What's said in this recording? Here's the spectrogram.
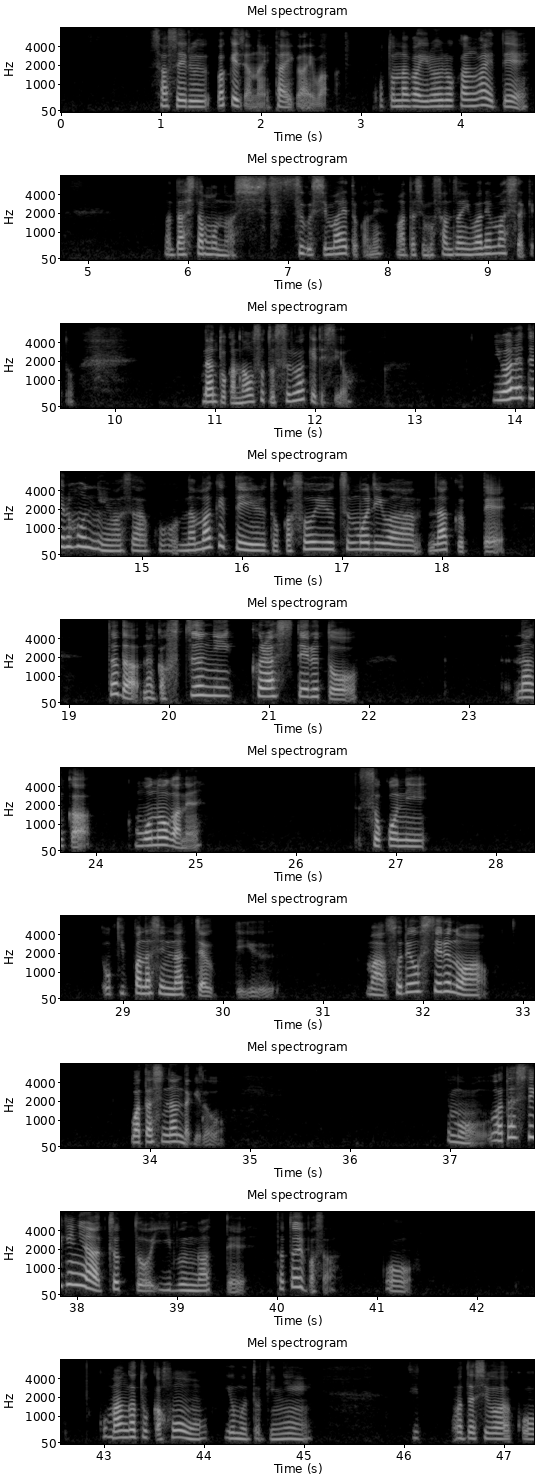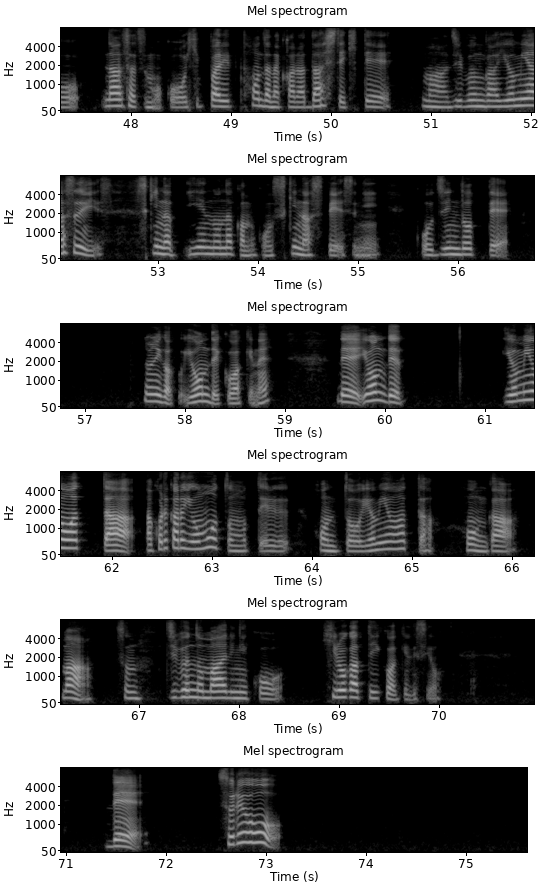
させるわけじゃない、大概は。大人がいろいろ考えて、まあ、出したものはすぐしまえとかね、まあ、私も散々言われましたけど、なんとか直そうとするわけですよ。言われてる本人はさ、こう、怠けているとかそういうつもりはなくって、ただ、なんか普通に暮らしてると、なんか、物がね、そこに置きっぱなしになっちゃうっていう。まあ、それをしてるのは私なんだけど、でも、私的にはちょっと言い分があって、例えばさ、こう、こう漫画とか本を読むときに、私はこう、何冊もこう引っ張り本棚から出してきて、まあ自分が読みやすい好きな家の中のこう好きなスペースにこう陣取ってとにかく読んでいくわけね。で読んで読み終わったあこれから読もうと思ってる本と読み終わった本がまあその自分の周りにこう広がっていくわけですよ。でそれを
